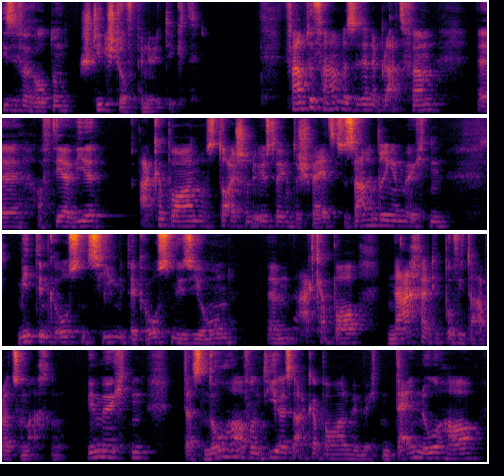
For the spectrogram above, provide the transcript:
diese Verrottung Stickstoff benötigt. Farm to Farm, das ist eine Plattform, äh, auf der wir Ackerbauern aus Deutschland, Österreich und der Schweiz zusammenbringen möchten, mit dem großen Ziel, mit der großen Vision, ähm, Ackerbau nachhaltig profitabler zu machen. Wir möchten das Know-how von dir als Ackerbauern, wir möchten dein Know-how,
